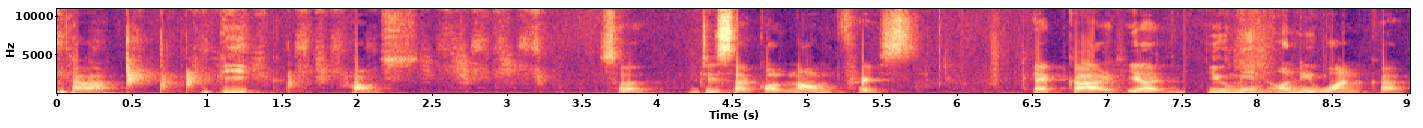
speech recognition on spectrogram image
The big house. So these are called noun phrase. A car here you mean only one car,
